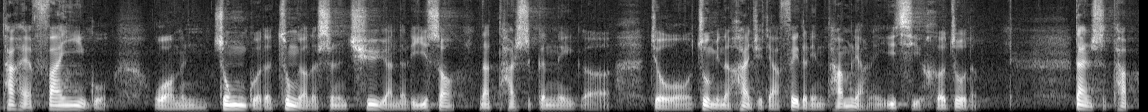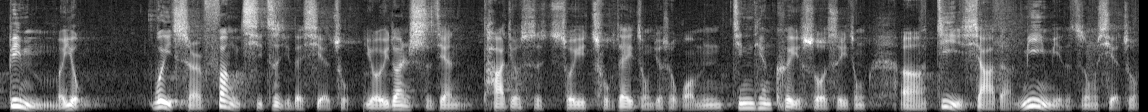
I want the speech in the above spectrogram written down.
他还翻译过。我们中国的重要的诗人屈原的《离骚》，那他是跟那个就著名的汉学家费德林他们两人一起合作的，但是他并没有为此而放弃自己的写作。有一段时间，他就是所以处在一种就是我们今天可以说是一种呃地下的秘密的这种写作。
